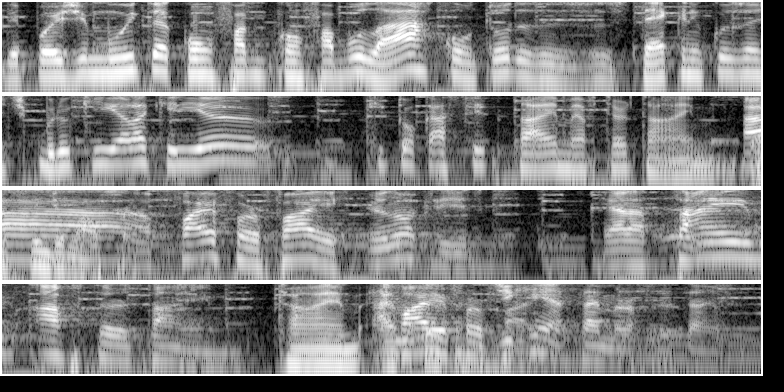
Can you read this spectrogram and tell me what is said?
Depois de muita confa- confabular com todos os, os técnicos, a gente descobriu que ela queria que tocasse Time After Time, da Cyndi Ah, Lauper. Five for Five Eu não acredito. era Time After Time. Time Five After for Time. De quem é Timer of the Time?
